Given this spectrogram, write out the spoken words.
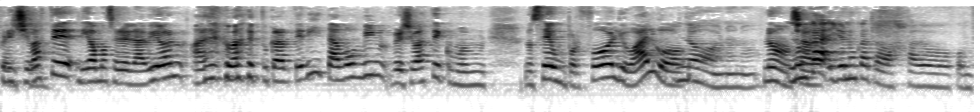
Pero llevaste, digamos, en el avión, además de tu carterita, vos mismo, pero llevaste como, un, no sé, un portfolio o algo. No, no, no. No, nunca, yo nunca he trabajado con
